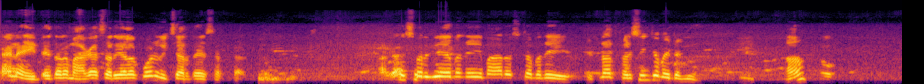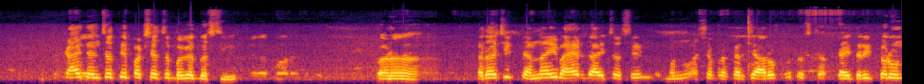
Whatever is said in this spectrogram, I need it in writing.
नाही नाही ते तर मागासवर्गीयाला कोण विचारतंय सरकार मागासवर्गीयमध्ये महाराष्ट्रामध्ये एकनाथ खडसेंच्या बैठकी हा? हो. काय त्यांचं ते पक्षाचं बघत बसतील. पण कदाचित त्यांनाही बाहेर जायचं असेल म्हणून अशा प्रकारचे आरोप होत असतात. काहीतरी करून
